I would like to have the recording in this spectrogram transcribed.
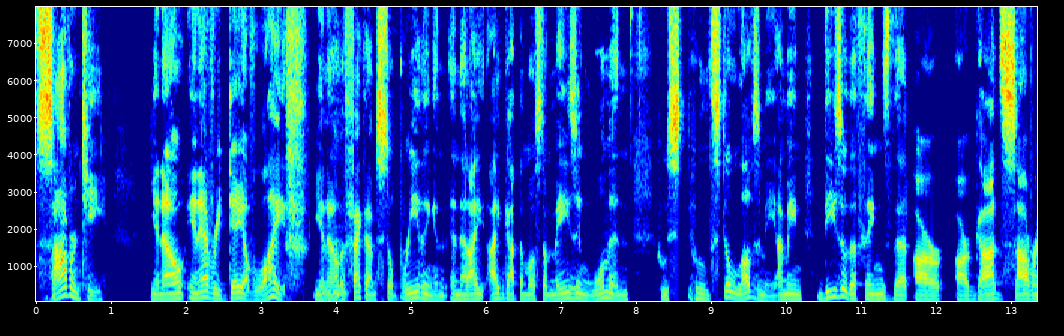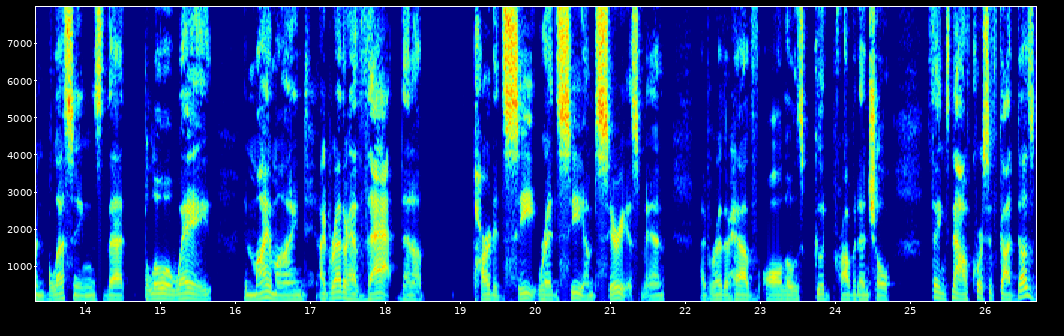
sovereignty you know, in every day of life, you know, mm-hmm. the fact that I'm still breathing and, and that I, I got the most amazing woman who, who still loves me. I mean, these are the things that are, are God's sovereign blessings that blow away in my mind. I'd rather have that than a parted sea, Red Sea. I'm serious, man. I'd rather have all those good providential things. Now, of course, if God does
